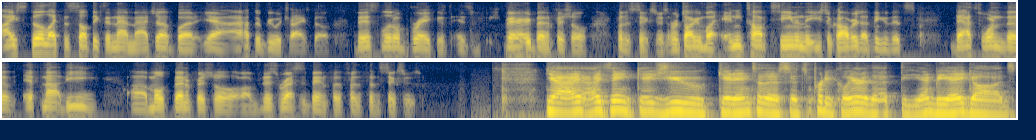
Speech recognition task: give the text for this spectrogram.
I still like the Celtics in that matchup. But yeah, I have to agree with Trags though. This little break is, is very beneficial for the Sixers. If we're talking about any top team in the Eastern Conference, I think that's that's one of the, if not the uh, most beneficial uh, this rest has been for, for, for the Sixers. Yeah, I, I, think as you get into this, it's pretty clear that the NBA gods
